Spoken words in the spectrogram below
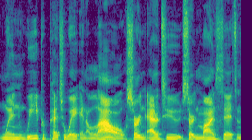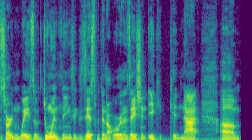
when we perpetuate and allow certain attitudes, certain mindsets, and certain ways of doing things exist within our organization, it could not um,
